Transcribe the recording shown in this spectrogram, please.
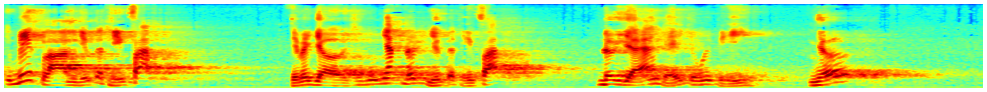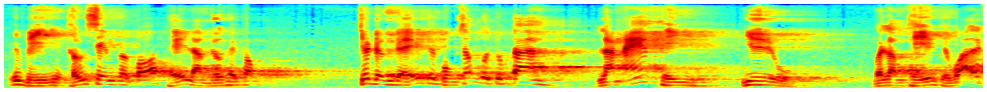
biết làm những cái thiện pháp thì bây giờ tôi muốn nhắc đến những cái thiện pháp đơn giản để cho quý vị nhớ. Quý vị thử xem coi có thể làm được hay không. Chứ đừng để cái cuộc sống của chúng ta làm ác thì nhiều và làm thiện thì quá ít.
